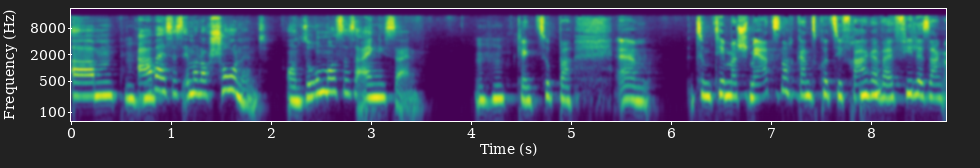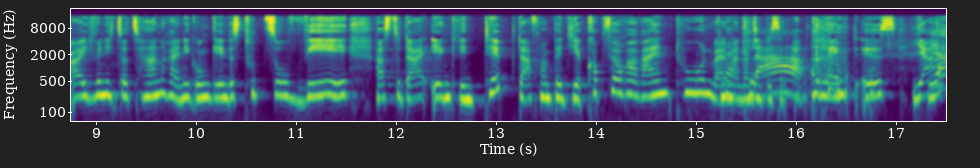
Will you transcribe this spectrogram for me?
Ähm, mhm. Aber es ist immer noch schonend. Und so muss es eigentlich sein. Mhm, klingt super. Ähm, zum Thema Schmerz noch ganz kurz die Frage, mhm. weil viele sagen, oh, ich will nicht zur Zahnreinigung gehen, das tut so weh. Hast du da irgendwie einen Tipp? Darf man bei dir Kopfhörer reintun, weil Na man dann klar. so ein bisschen abgelenkt ist? Ja, ja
